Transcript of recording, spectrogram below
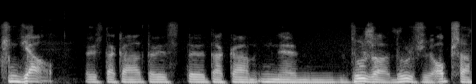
Xinjiao. To jest taka, to jest e, taka mm, duża, duży obszar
